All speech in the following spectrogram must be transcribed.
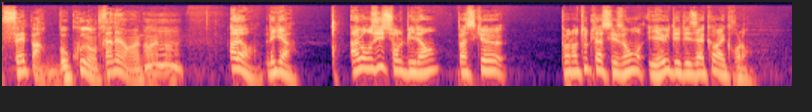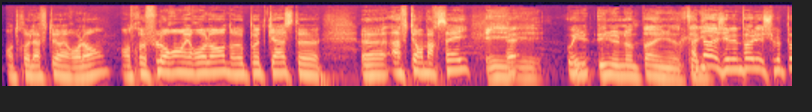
fait par beaucoup d'entraîneurs, hein, quand même. hein. Alors, les gars, allons-y sur le bilan, parce que pendant toute la saison, il y a eu des désaccords avec Roland. Entre l'After et Roland, entre Florent et Roland dans nos podcasts euh, euh, After Marseille. Et Euh, oui. une, une n'ont pas une qualité. Attends, j'ai même pas, je suis même pas.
